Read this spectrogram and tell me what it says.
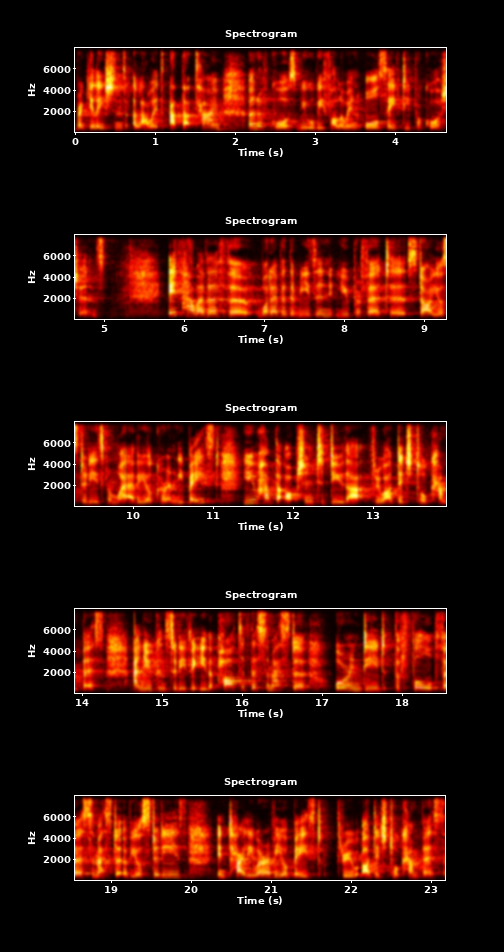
regulations allow it at that time. And of course, we will be following all safety precautions. If, however, for whatever the reason, you prefer to start your studies from wherever you're currently based, you have the option to do that through our digital campus. And you can study for either part of the semester or indeed the full first semester of your studies entirely wherever you're based through our digital campus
